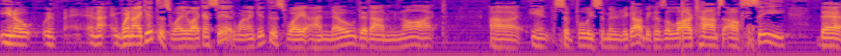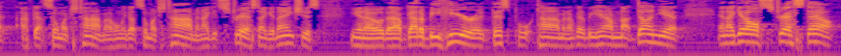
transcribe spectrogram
you know, if, and I, when I get this way, like I said, when I get this way, I know that I'm not uh, in, fully submitted to God because a lot of times I'll see that I've got so much time. I've only got so much time, and I get stressed. And I get anxious, you know, that I've got to be here at this time, and I've got to be here. I'm not done yet, and I get all stressed out.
